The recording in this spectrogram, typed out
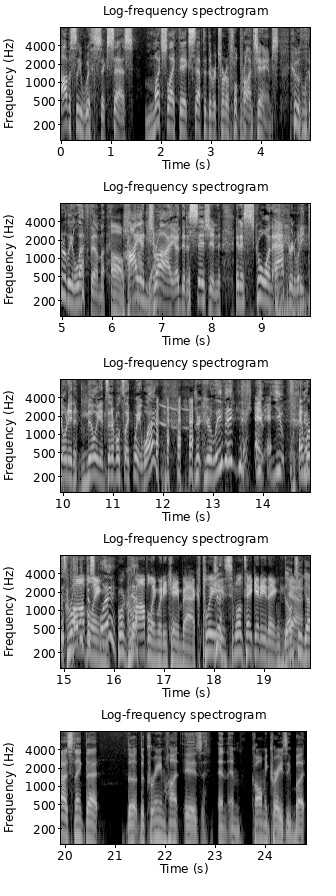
obviously with success, much like they accepted the return of LeBron James, who literally left them Oh, high God, and yeah. dry on the decision in his school in Akron when he donated millions, and everyone's like, "Wait, what? you're, you're leaving? And, you, you, and you had we're this groveling. We're Yeah. when he came back. Please, we'll take anything. Don't Yeah. you guys think that the the Kareem Hunt is and and call me crazy, but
